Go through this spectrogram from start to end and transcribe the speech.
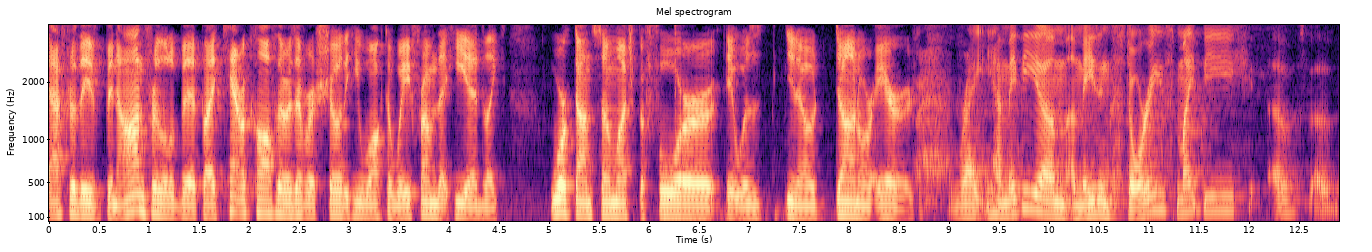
after they've been on for a little bit. But I can't recall if there was ever a show that he walked away from that he had like worked on so much before it was you know done or aired right yeah maybe um amazing stories might be of, of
